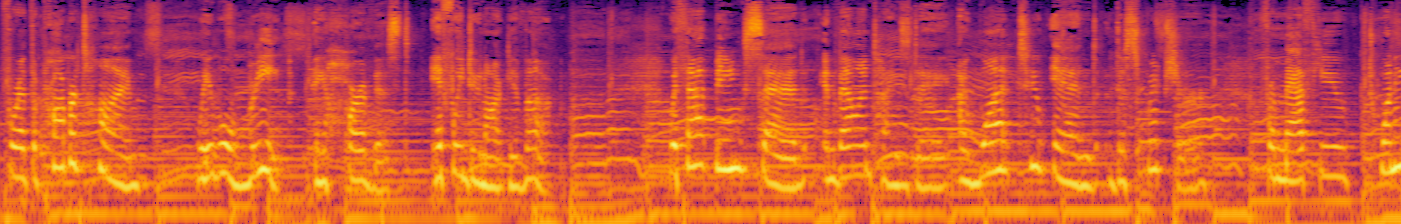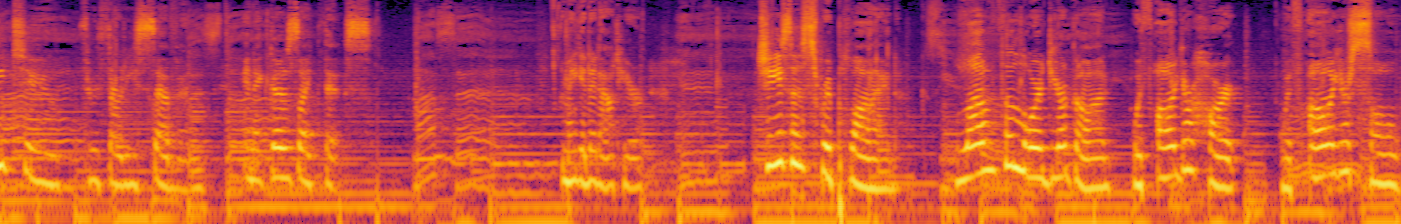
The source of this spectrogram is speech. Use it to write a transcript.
for at the proper time we will reap a harvest if we do not give up. With that being said, in Valentine's Day, I want to end the scripture from Matthew 22 through 37, and it goes like this. Let me get it out here. Jesus replied, Love the Lord your God with all your heart, with all your soul,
